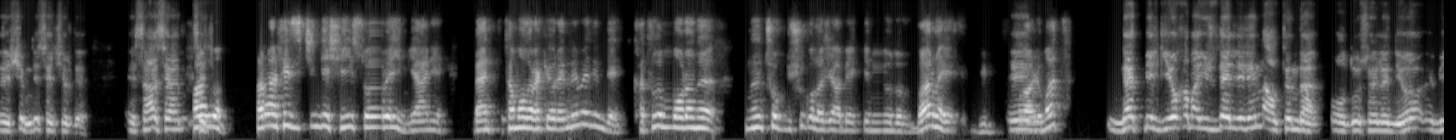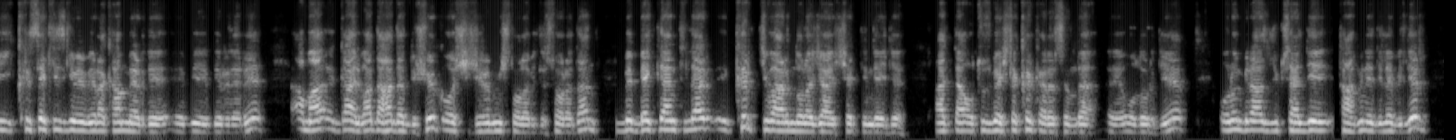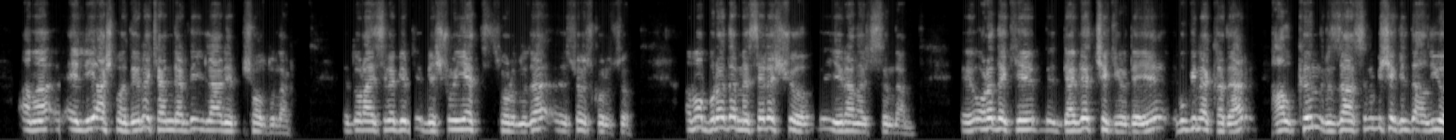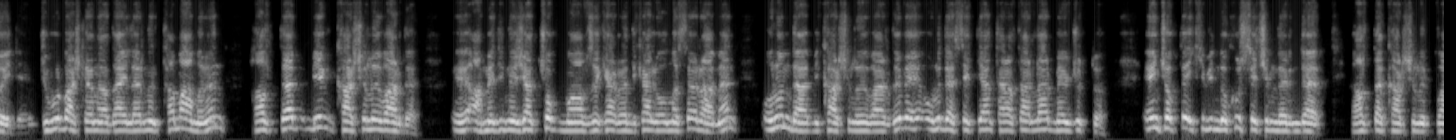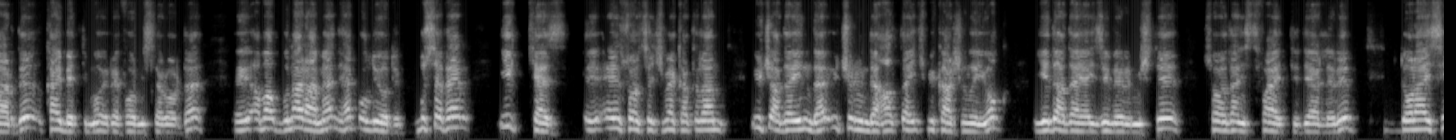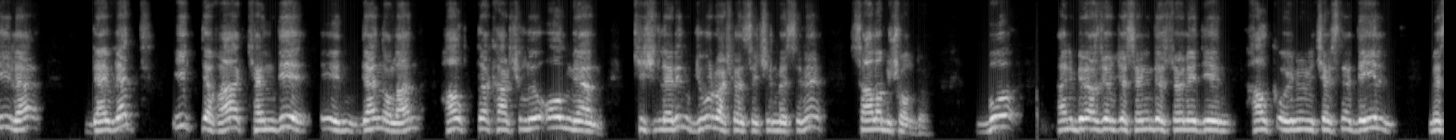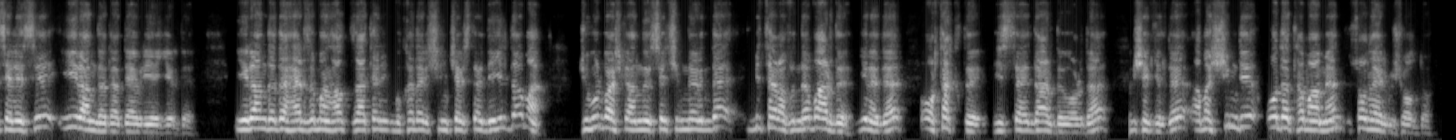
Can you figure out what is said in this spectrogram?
E, şimdi seçildi. Esasen... Pardon, seç... parantez içinde şeyi sorayım. Yani ben tam olarak öğrenemedim de katılım oranının çok düşük olacağı bekleniyordu. Var mı bir e, malumat? Net bilgi yok ama %50'nin altında olduğu söyleniyor. Bir 48 gibi bir rakam verdi e, birileri. Ama galiba daha da düşük. O şişirilmiş de olabilir sonradan. Beklentiler 40 civarında olacağı şeklindeydi. Hatta 35 ile 40 arasında e, olur diye. Onun biraz yükseldiği tahmin edilebilir. Ama 50'yi aşmadığını kendileri de ilan etmiş oldular. E, dolayısıyla bir meşruiyet sorunu da söz konusu. Ama burada mesele şu İran açısından. Oradaki devlet çekirdeği bugüne kadar halkın rızasını bir şekilde alıyor idi. Cumhurbaşkanı adaylarının tamamının halkta bir karşılığı vardı. E, Ahmedinejad çok muhafazakar, radikal olmasına rağmen onun da bir karşılığı vardı ve onu destekleyen taraftarlar mevcuttu. En çok da 2009 seçimlerinde halkta karşılık vardı. Kaybettim o reformistler orada. E, ama buna rağmen hep oluyordu. Bu sefer ilk kez e, en son seçime katılan üç adayın da üçünün de halkta hiçbir karşılığı yok. Yedi adaya izin verilmişti. Sonradan istifa etti diğerleri. Dolayısıyla devlet ilk defa kendinden olan halkta karşılığı olmayan kişilerin Cumhurbaşkanı seçilmesini sağlamış oldu. Bu hani biraz önce senin de söylediğin halk oyunun içerisinde değil meselesi İran'da da devreye girdi. İran'da da her zaman halk zaten bu kadar işin içerisinde değildi ama Cumhurbaşkanlığı seçimlerinde bir tarafında vardı. Yine de ortaktı, hissedardı orada bir şekilde. Ama şimdi o da tamamen sona ermiş oldu.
